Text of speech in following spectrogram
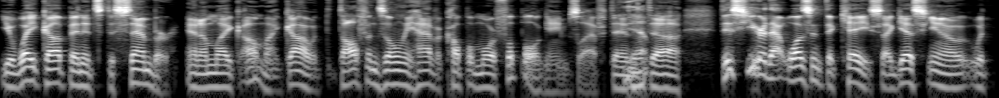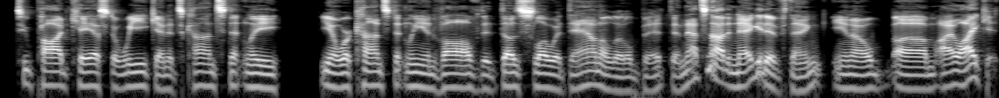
you wake up and it's December, and I'm like, oh my God, the Dolphins only have a couple more football games left. And yep. uh, this year, that wasn't the case. I guess, you know, with two podcasts a week and it's constantly, you know, we're constantly involved, it does slow it down a little bit. And that's not a negative thing. You know, um, I like it.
